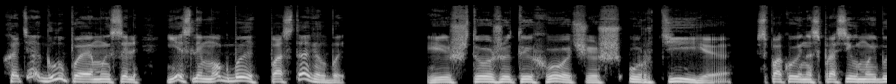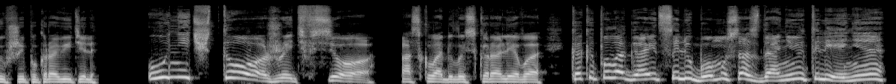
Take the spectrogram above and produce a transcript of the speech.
Хотя глупая мысль, если мог бы, поставил бы. «И что же ты хочешь, Уртия?» – спокойно спросил мой бывший покровитель. «Уничтожить все!» — осклабилась королева, «как и полагается любому созданию тления,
